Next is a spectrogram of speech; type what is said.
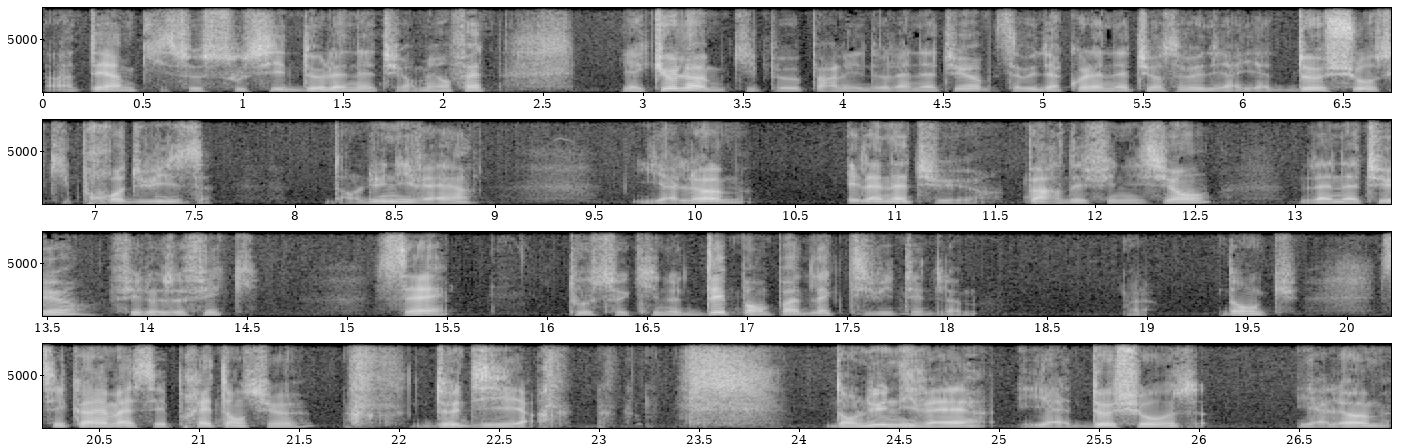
un terme qui se soucie de la nature. Mais en fait, il n'y a que l'homme qui peut parler de la nature. Ça veut dire quoi la nature? Ça veut dire il y a deux choses qui produisent dans l'univers. Il y a l'homme et la nature. Par définition, la nature philosophique, c'est tout ce qui ne dépend pas de l'activité de l'homme. Voilà. Donc, c'est quand même assez prétentieux de dire dans l'univers, il y a deux choses, il y a l'homme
